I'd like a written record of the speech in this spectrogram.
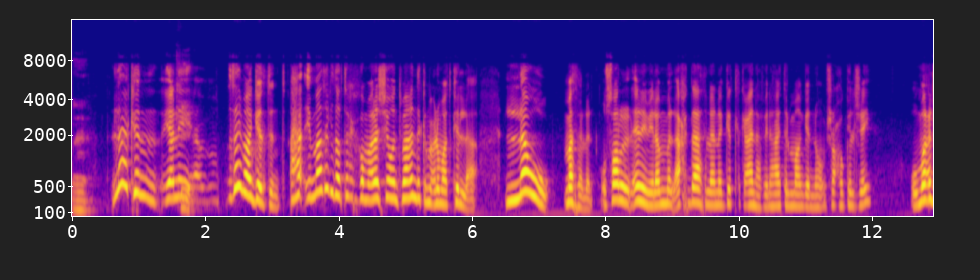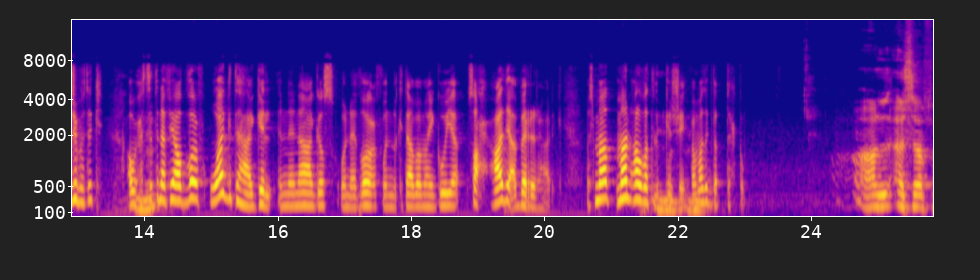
إيه. لكن يعني. زي ما قلت أنت ما تقدر تحكم على شيء وأنت ما عندك المعلومات كلها لو مثلا وصل الأنمي لما الأحداث اللي أنا قلت لك عنها في نهاية المانجا إنهم شرحوا كل شيء وما عجبتك أو. حسيت انها فيها ضعف وقتها قل إنه ناقص وإنه ضعف وإن الكتابة ما هي قوية. صح هذه أبررها لك. بس ما ما انعرضت لك كل شيء فما تقدر تحكم. للأسف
